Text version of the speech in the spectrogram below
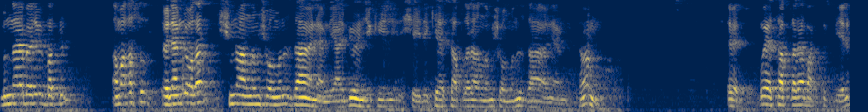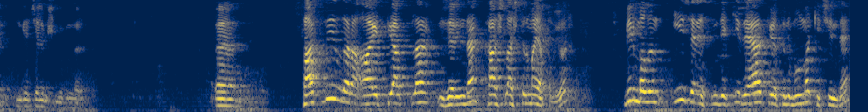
Bunlara böyle bir bakın. Ama asıl önemli olan şunu anlamış olmanız daha önemli. Yani bir önceki şeydeki hesapları anlamış olmanız daha önemli. Tamam mı? Evet, bu hesaplara baktık diyelim. Geçelim şimdi bunları. Ee, farklı yıllara ait fiyatlar üzerinden karşılaştırma yapılıyor. Bir malın iyi senesindeki reel fiyatını bulmak için de,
